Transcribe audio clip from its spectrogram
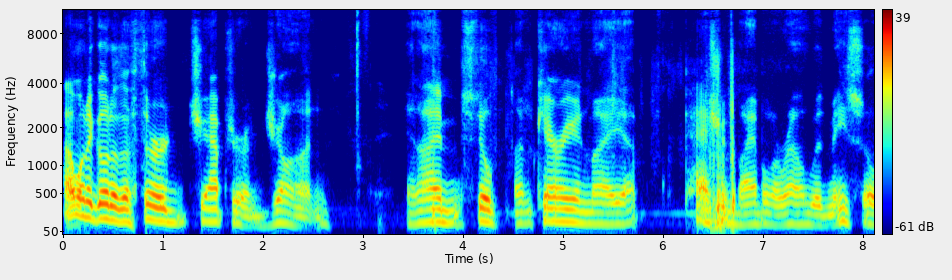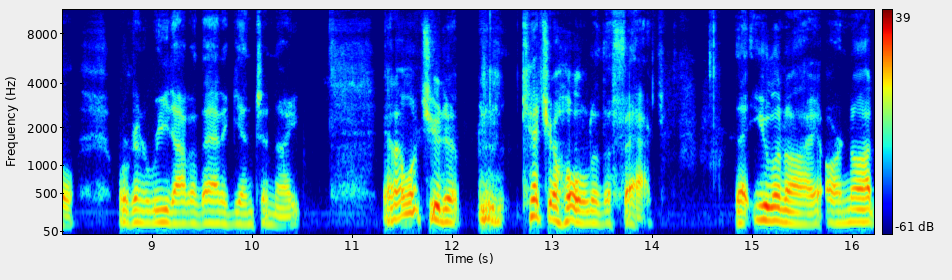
I want to go to the third chapter of John, and I'm still I'm carrying my uh, Passion Bible around with me, so we're going to read out of that again tonight. And I want you to catch a hold of the fact that you and I are not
